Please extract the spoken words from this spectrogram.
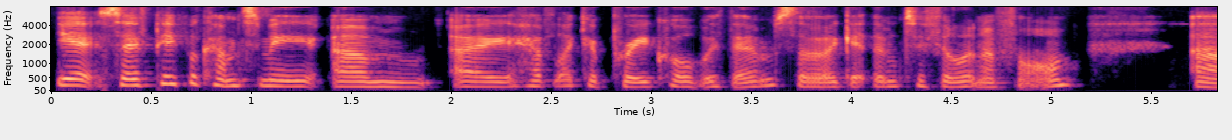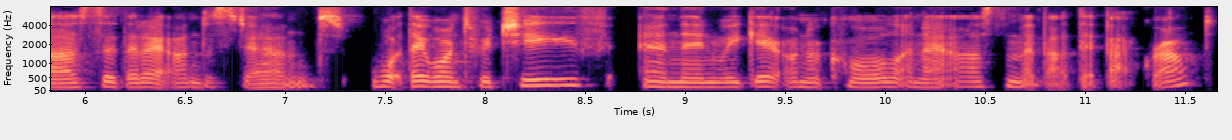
Yeah, so if people come to me, um, I have like a pre call with them. So I get them to fill in a form uh, so that I understand what they want to achieve. And then we get on a call and I ask them about their background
